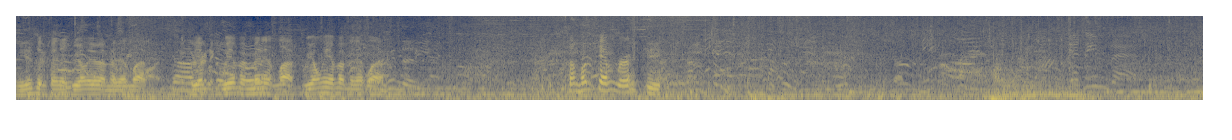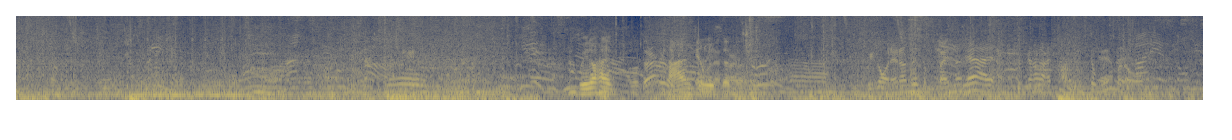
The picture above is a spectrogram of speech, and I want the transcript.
We need to finish. We only have a minute left. We, have, we have a minute left. We only have a minute left. Someone get mercy. We don't have time to reset them. We going in on this? Fighting? Yeah, I, God, I thought we still win this. Barrier is on you.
